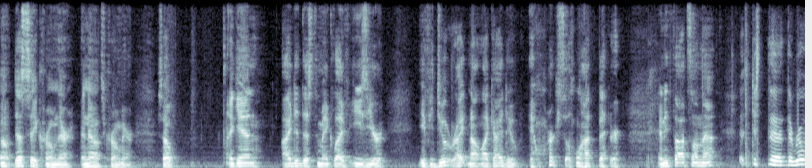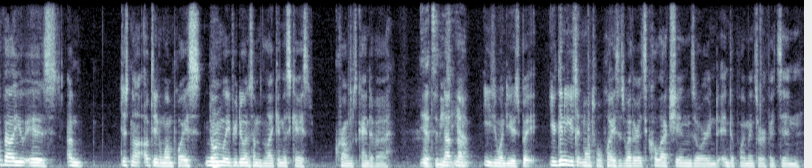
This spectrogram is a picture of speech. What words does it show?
Oh, it does say Chrome there, and now it's Chrome here. So again, I did this to make life easier. If you do it right, not like I do, it works a lot better. Any thoughts on that? Just the, the real value is I'm just not updating one place. Normally, mm-hmm. if you're doing something like in this case, Chrome's kind of a yeah, it's an easy, not, not easy one to use, but you're going to use it in multiple places, whether it's collections or in, in deployments or if it's in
